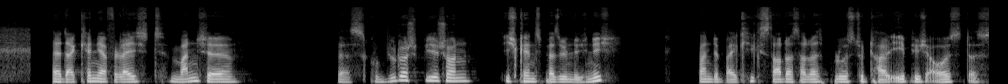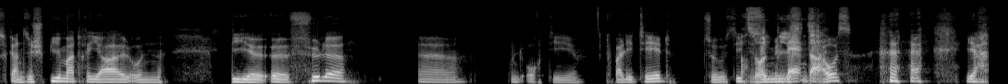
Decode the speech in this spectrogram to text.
da kennen ja vielleicht manche das Computerspiel schon. Ich kenne es persönlich nicht. Ich fand bei Kickstarter sah das bloß total episch aus. Das ganze Spielmaterial und die äh, Fülle äh, und auch die Qualität. So sieht es zumindest aus. ja,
